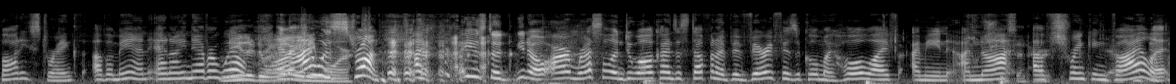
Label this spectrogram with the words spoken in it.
body strength of a man and I never will. Neither do and I I was strong. I, I used to, you know, arm wrestle and do all kinds of stuff and I've been very physical my whole life. I mean, I'm not a shrinking violet,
